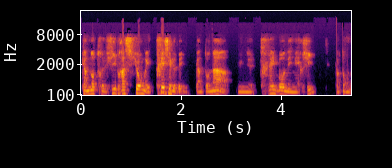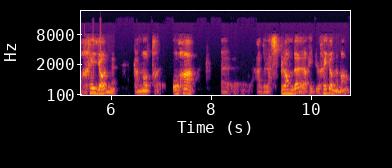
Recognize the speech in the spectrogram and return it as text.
quand notre vibration est très élevée, quand on a une très bonne énergie, quand on rayonne, quand notre aura euh, a de la splendeur et du rayonnement,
